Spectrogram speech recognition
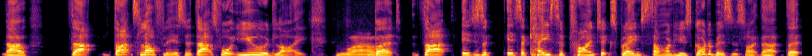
Now, that that's lovely, isn't it? That's what you would like. wow. But that is a it's a case of trying to explain to someone who's got a business like that that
